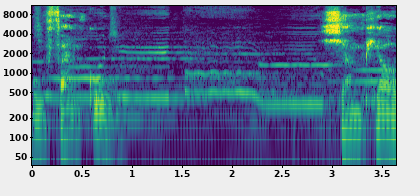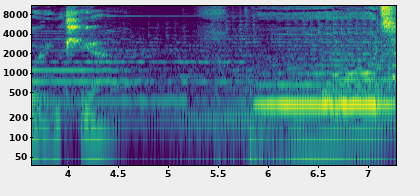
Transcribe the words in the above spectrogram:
无反顾，香飘云天。今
